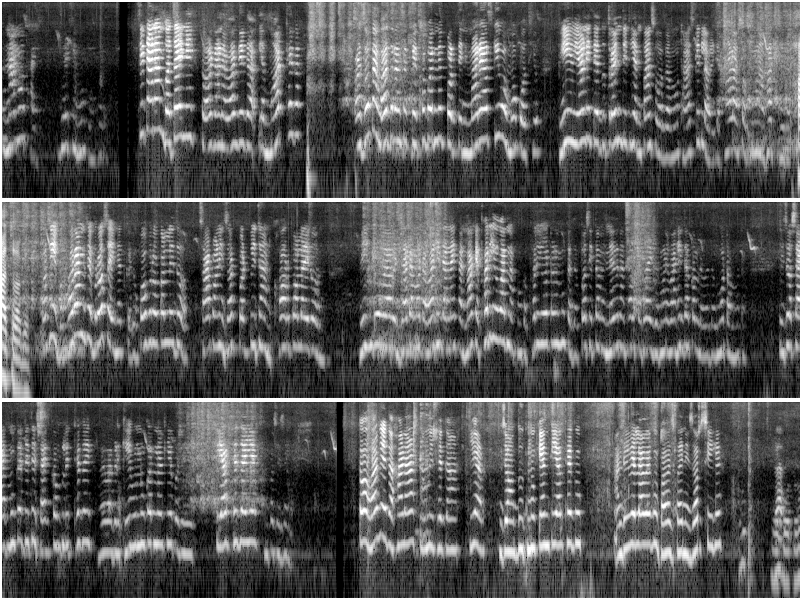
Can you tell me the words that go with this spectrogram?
ને ને સીતારામ બધાયને તો અટાણે વાગે ગા એ મઠ છે આ જોતા વાદરા છે ખબર નથી પડતી ની. મારે આજ કેવો મોકો થયો? ભીમ યાણી તે દુ ત્રણ દી થયા ને પાંચ વાગ્યા ઉઠા. આજ કેટલા વાગ્યા સાડા સો પૂણા હાથ થઈ સાત વાગે. પછી હરામ છે બ્રસાઈ નથી કર્યું. કોબરો કરી લીધો. ચા પાણી ઝટપટ પીધા ને ખર પલાયરો ને. ભીંડો આવે જાડા મોટા વાહિંદા નાખ્યા માટે ફરી વાર નાખું કે ફરી ઓટણ મૂકે તો પછી તમે નેદરા થાવ તો લાવી જાઓ મને વાહિંદા કરી લેવા દો મોટા મોટા. બીજો સાઈડ મૂકી દીધી સાઈડ કમ્પ્લીટ થઈ ગઈ. હવે આગળ ઘી ઊનું કરી નાખીએ પછી તૈયાર થઈ જઈએ પછી જઈએ. તો વાગે હાડા સાડા આઠ મમ્મી થઈ ગયા તૈયાર. જો દૂધનું કેન તૈયાર થઈ ગયું. આ દિવેલ આવે ગયું. ભાવેશભાઈની જર્સી છે.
